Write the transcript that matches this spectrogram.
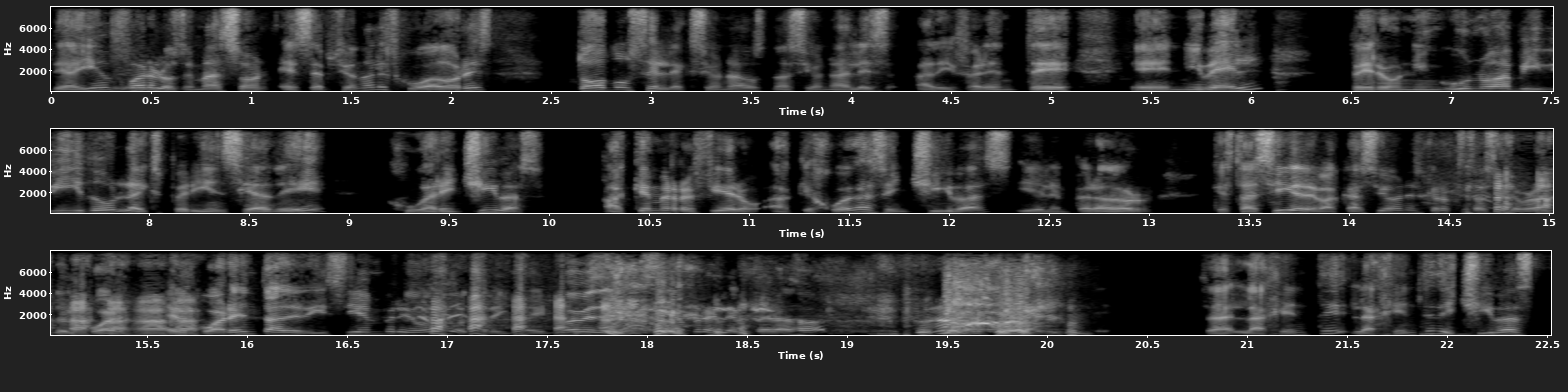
De ahí en fuera los demás son excepcionales jugadores, todos seleccionados nacionales a diferente eh, nivel, pero ninguno ha vivido la experiencia de jugar en Chivas. ¿A qué me refiero? A que juegas en Chivas y el emperador que está sigue de vacaciones, creo que está celebrando el, el 40 de diciembre hoy, o 39 de diciembre el emperador. O sea, la gente, la gente de Chivas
